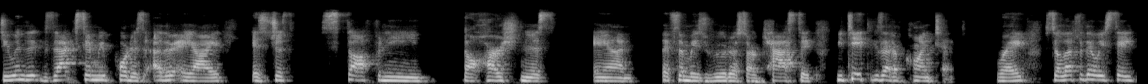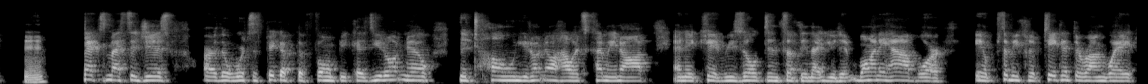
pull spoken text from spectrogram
doing the exact same report as other AI. It's just softening the harshness. And if somebody's rude or sarcastic, you take things out of content, right? So that's what they always say. Mm-hmm. Text messages are the words to pick up the phone because you don't know the tone, you don't know how it's coming off, and it could result in something that you didn't want to have, or you know, somebody could have taken it the wrong way.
